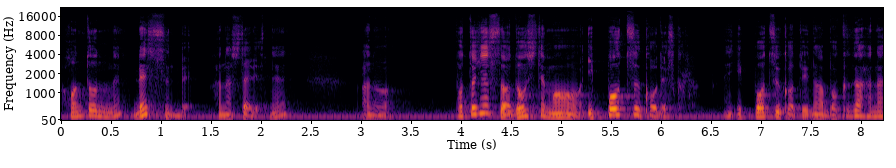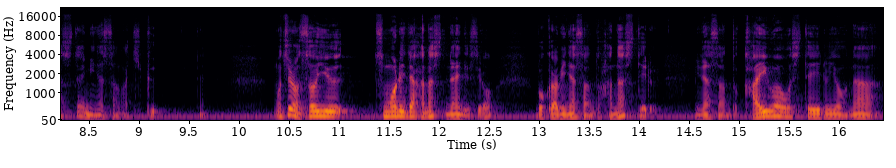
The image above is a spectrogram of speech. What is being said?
本当のねレッスンで話したいですね。あのポッドキャストはどうしても一方通行ですから、一方通行というのは僕が話したい皆さんが聞く、ね、もちろんそういうつもりで話してないですよ。僕は皆さんと話してる。皆さんと会話をしているような、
